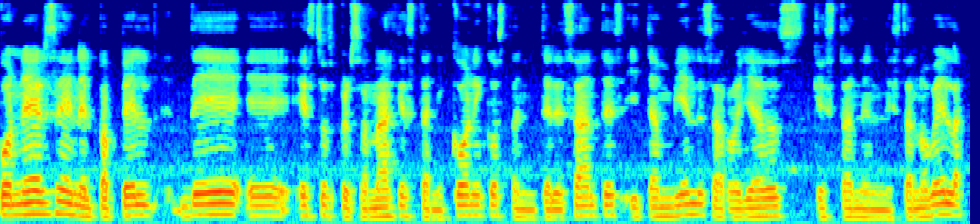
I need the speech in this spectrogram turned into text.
ponerse en el papel de eh, estos personajes tan icónicos, tan interesantes y tan bien desarrollados que están en esta novela.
